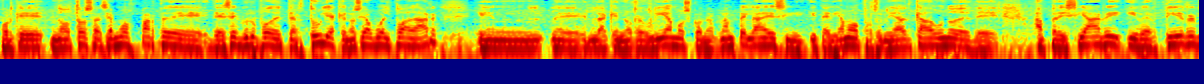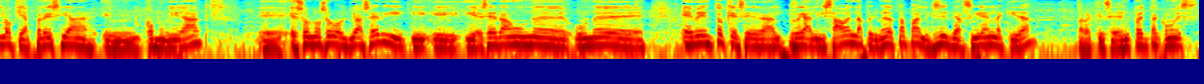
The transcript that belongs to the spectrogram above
porque nosotros hacemos parte de, de, ese grupo de tertulia que no se ha vuelto a dar en la que nos reuníamos con Hernán Peláez y, teníamos oportunidad cada uno de, apreciar y, vertir lo que aprecia en comunidad. Eh, eso no se volvió a hacer y, ese era un, eh, un eh, evento que se realizaba en la primera etapa de Alexis García en la equidad, para que se den cuenta cómo es,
